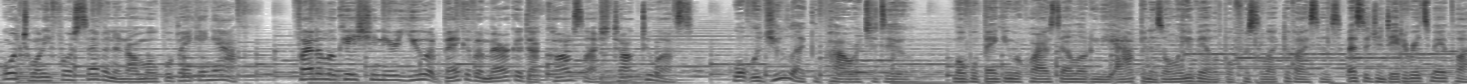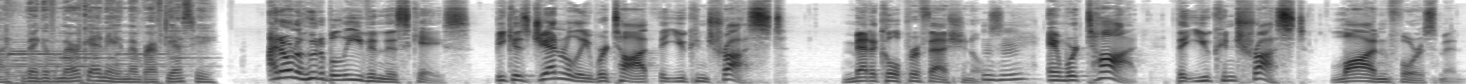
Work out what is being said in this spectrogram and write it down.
or 24-7 in our mobile banking app. Find a location near you at bankofamerica.com slash talk to us. What would you like the power to do? Mobile banking requires downloading the app and is only available for select devices. Message and data rates may apply. Bank of America and a member FDIC. I don't know who to believe in this case because generally we're taught that you can trust medical professionals mm-hmm. and we're taught that you can trust law enforcement.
